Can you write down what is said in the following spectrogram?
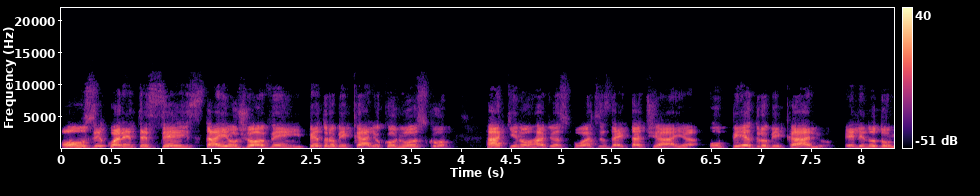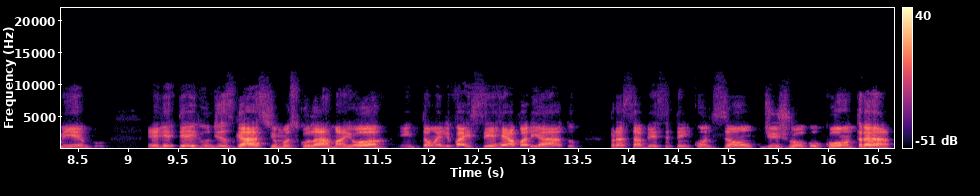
11:46 h 46 está aí o jovem Pedro Bicalho conosco aqui no Rádio Esportes da Itatiaia. O Pedro Bicalho, ele no domingo, ele teve um desgaste muscular maior, então ele vai ser reavaliado para saber se tem condição de jogo contra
